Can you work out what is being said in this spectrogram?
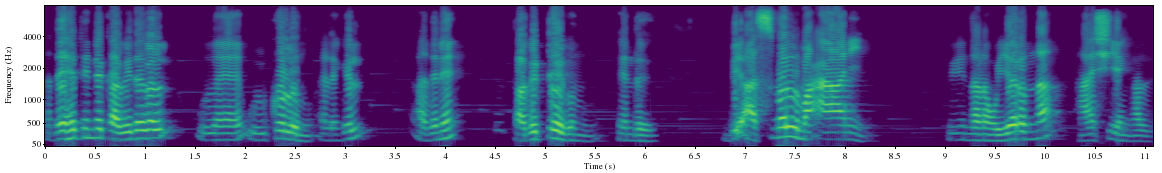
അദ്ദേഹത്തിന്റെ കവിതകൾ ഉൾക്കൊള്ളുന്നു അല്ലെങ്കിൽ അതിനെ പകിട്ടേകുന്നു എന്ത്? ബി അസ്മൽ മഹാനി എന്നാണ് ഉയർന്ന ആശയങ്ങൾ.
